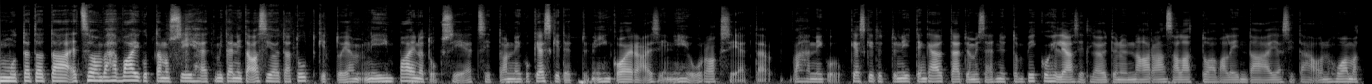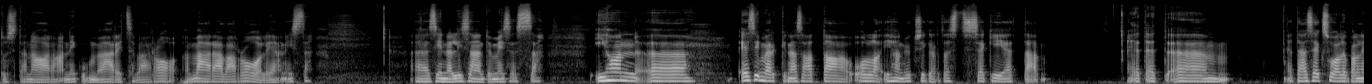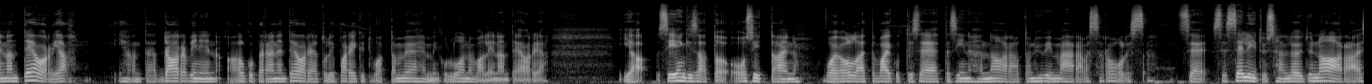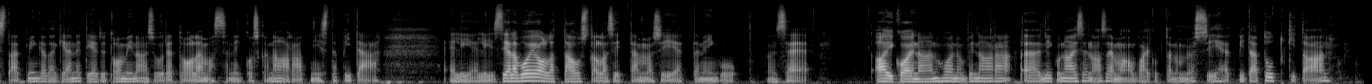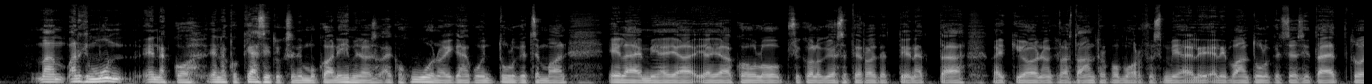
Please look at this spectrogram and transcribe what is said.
mutta tota, että se on vähän vaikuttanut siihen, että miten niitä asioita on tutkittu ja niihin painotuksiin, että sitten on niinku keskitytty niihin koiraisiin, niihin uroksiin, että vähän niinku keskitytty niiden käyttäytymiseen, että nyt on pikkuhiljaa sit löytynyt naaraan salattua valintaa ja sitä on huomattu sitä naaraan niinku määritsevää, roo- määräävää roolia niissä ää, siinä lisääntymisessä. Ihan ää, esimerkkinä saattaa olla ihan yksinkertaisesti sekin, että et, et, tämä seksuaalivalinnan teoria ihan tämä Darwinin alkuperäinen teoria tuli parikymmentä vuotta myöhemmin kuin luonnonvalinnan teoria. Ja siihenkin saattoi osittain, voi olla, että vaikutti se, että siinähän naaraat on hyvin määrävässä roolissa. Se, se selityshän löytyi naaraista, että minkä takia ne tietyt ominaisuudet on olemassa, niin koska naaraat niistä pitää. Eli, eli siellä voi olla taustalla sitten tämmöisiä, että niin kuin se aikoinaan huonompi naara, ää, niin kuin naisen asema on vaikuttanut myös siihen, että mitä tutkitaan – mä, ainakin mun ennakko, ennakkokäsitykseni mukaan ihminen olisi aika huono ikään kuin tulkitsemaan eläimiä ja, ja, ja koulupsykologiassa teroitettiin, että kaikki on jonkinlaista antropomorfismia, eli, eli vaan tulkitsee sitä, että tuo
